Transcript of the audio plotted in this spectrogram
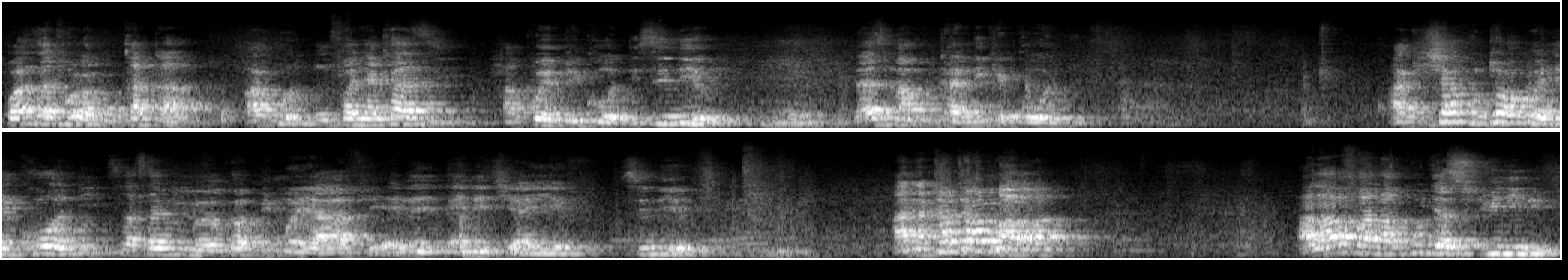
Kwanza tu la kukata mfanyakazi hakwepi kodi, si ndio? Lazima akutandike kodi. Akishakutoa kwenye kodi, sasa hivi imewekwa bima ya afya NHIF, si ndio? Anakata hapa hapa. Alafu anakuja sijui nini,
